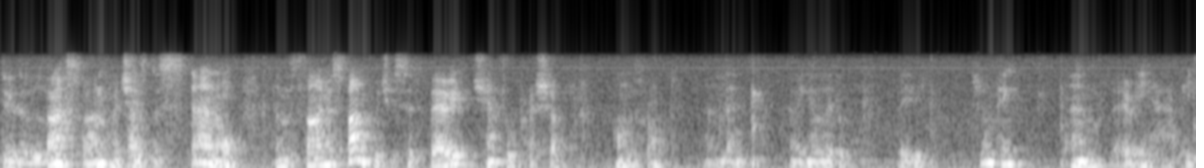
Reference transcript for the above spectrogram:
do the last one, which is the sternal and the thymus bump, which is a very gentle pressure on the front. And then having a little baby jumping and very happy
